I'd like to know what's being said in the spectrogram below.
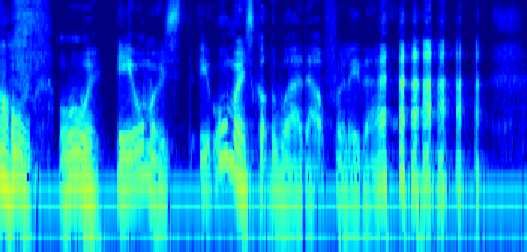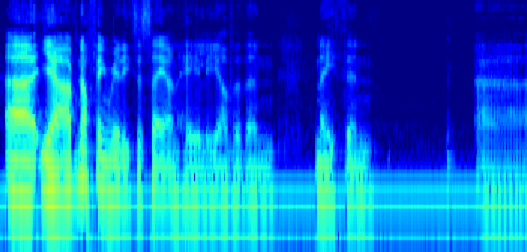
oh, oh, he almost he almost got the word out fully there. uh, yeah, I've nothing really to say on Haley other than Nathan. Uh,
